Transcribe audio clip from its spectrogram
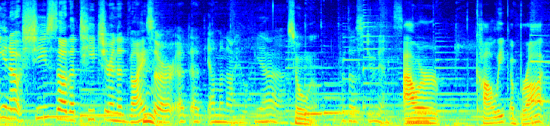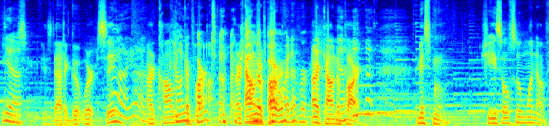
you know, she's uh, the teacher and advisor at, at Al Menahel. Yeah, So, for those students. our colleague abroad. Yeah. Is, is that a good word to say? Yeah, yeah. Our colleague Counterpart. abroad. Our Counterpart, whatever. Our counterpart. Miss Moon. She's also one of,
